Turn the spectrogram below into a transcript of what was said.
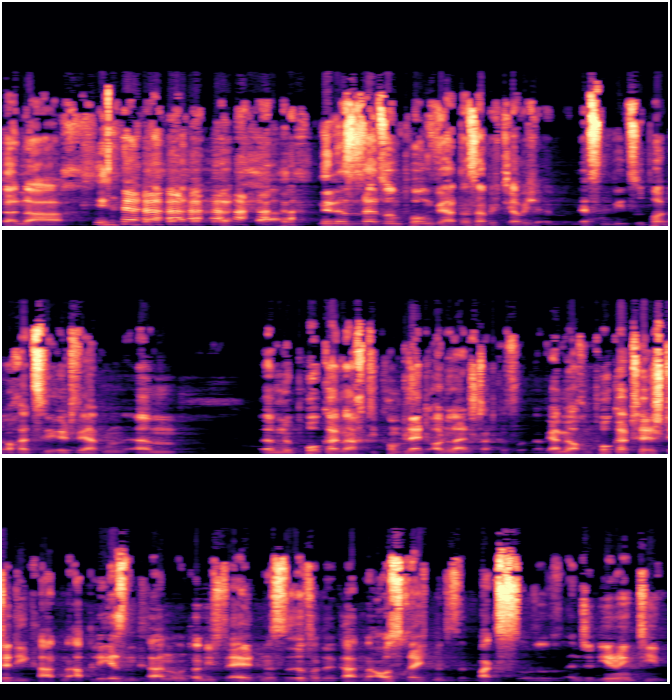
danach. nee, das ist halt so ein Punkt. Wir hatten, das habe ich glaube ich im letzten Report auch erzählt. Wir hatten ähm, ähm, eine Pokernacht, die komplett online stattgefunden hat. Wir haben ja auch einen Pokertisch, der die Karten ablesen kann und dann die Verhältnisse von den Karten ausrechnet. Das hat Max oder das Engineering-Team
